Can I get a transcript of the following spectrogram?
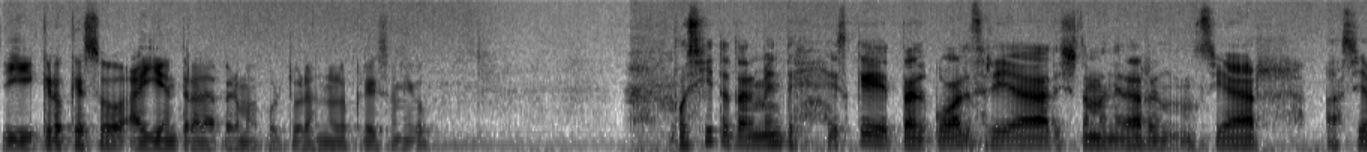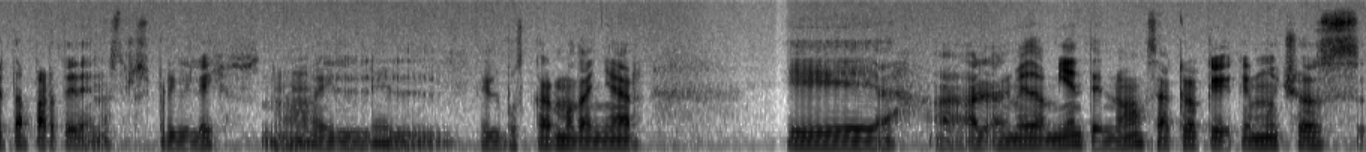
Y creo que eso ahí entra la permacultura, ¿no lo crees, amigo? Pues sí, totalmente. Es que tal cual sería de cierta manera renunciar a cierta parte de nuestros privilegios, ¿no? El- el buscar no dañar eh, al, al medio ambiente, ¿no? O sea, creo que, que muchos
